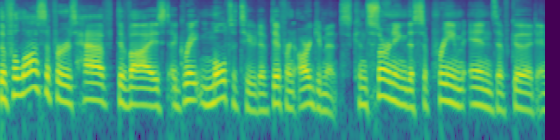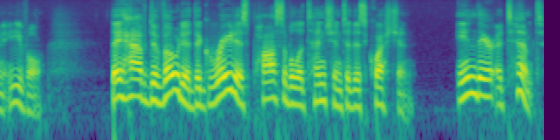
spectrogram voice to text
The philosophers have devised a great multitude of different arguments concerning the supreme ends of good and evil. They have devoted the greatest possible attention to this question in their attempt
